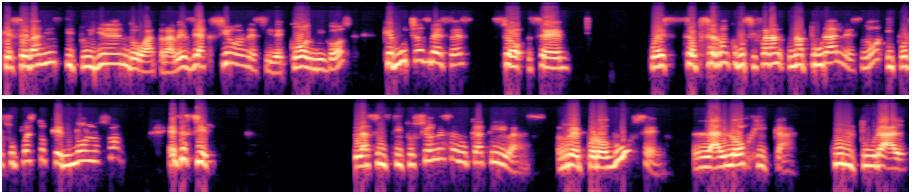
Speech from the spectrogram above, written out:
que se van instituyendo a través de acciones y de códigos que muchas veces se, pues, se observan como si fueran naturales, ¿no? Y por supuesto que no lo son. Es decir, las instituciones educativas reproducen la lógica cultural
